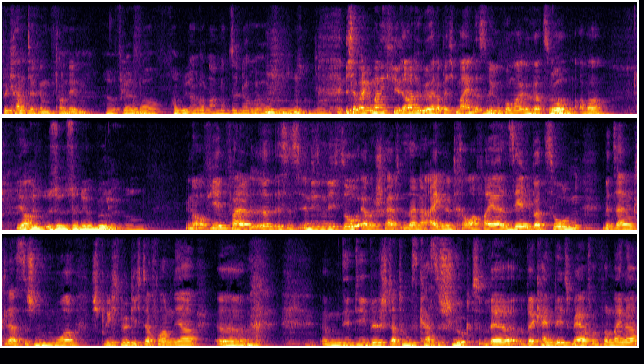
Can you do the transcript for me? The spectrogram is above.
bekannteren von den. Ja, vielleicht war, habe ich einfach einen anderen Sender gehört. Oder so. Ich habe allgemein nicht viel Radio gehört, aber ich meine es irgendwo mal gehört zu Ja. haben. Aber ja. Ist, ja- ist ja nicht unmöglich. Genau, auf jeden Fall äh, ist es in diesem Lied so, er beschreibt seine eigene Trauerfeier sehr überzogen mit seinem klassischen Humor, spricht wirklich davon, ja, äh, die, die Bestattungskasse schluckt, wer, wer kein Bild mehr von, von meiner,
